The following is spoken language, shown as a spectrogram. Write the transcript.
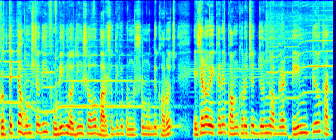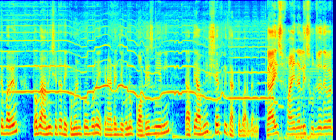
প্রত্যেকটা হোমস্টেতেই ফুডিং লজিং সহ বারোশো থেকে পনেরোশোর মধ্যে খরচ। এছাড়াও এখানে কম খরচের জন্য আপনারা টেন্টেও থাকতে পারেন। তবে আমি সেটা রেকমেন্ড করব না এখানে একটা যে কোনো কটেজ নিয়ে নিন তাতে আপনি সেফলি থাকতে পারবেন। গাইস ফাইনালি সূর্যদেবের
